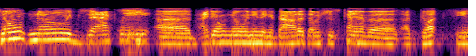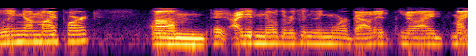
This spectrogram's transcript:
don't know exactly. Uh, I don't know anything about it. That was just kind of a, a gut feeling on my part. Um, it, I didn't know there was anything more about it. You know, I my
